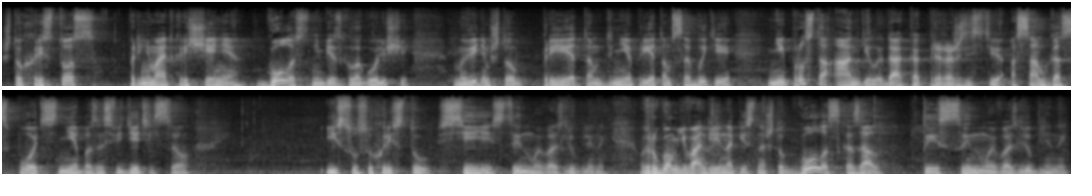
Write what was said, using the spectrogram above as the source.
что Христос принимает крещение, голос небес глаголющий, мы видим, что при этом дне, при этом событии не просто ангелы, да, как при Рождестве, а сам Господь с неба засвидетельствовал Иисусу Христу, «Сей есть Сын мой возлюбленный». В другом Евангелии написано, что голос сказал, «Ты Сын мой возлюбленный».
